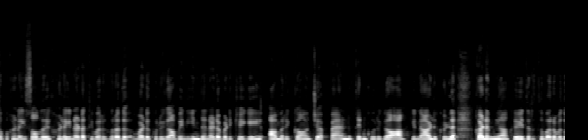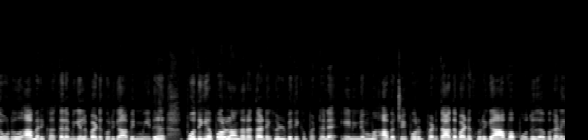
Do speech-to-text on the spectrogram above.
ஏவுகணை சோதனைகளை நடத்தி வருகிறது. வடகொரியாவின் இந்த நடவடிக்கையை அமெரிக்கா ஜப்பான் தென்கொரியா ஆகிய நாடுகள் கடுமையாக எதிர்த்து வருவதோடு அமெரிக்கா தலைமையில் வடகொரியாவின் மீது புதிய பொருளாதார தடைகள் விதிக்கப்பட்டன. எனினும் அவற்றை பொருட்படுத்தாத வடகொரியா அவ்வப்போது ஏவுகணை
